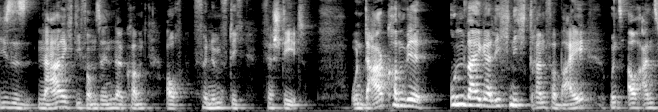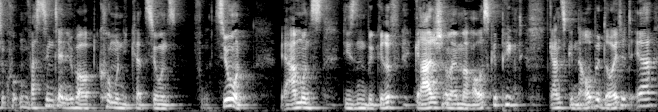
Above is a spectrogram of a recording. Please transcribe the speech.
diese Nachricht, die vom Sender kommt, auch vernünftig versteht. Und da kommen wir unweigerlich nicht dran vorbei, uns auch anzugucken, was sind denn überhaupt Kommunikationsfunktionen. Wir haben uns diesen Begriff gerade schon einmal rausgepickt. Ganz genau bedeutet er,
